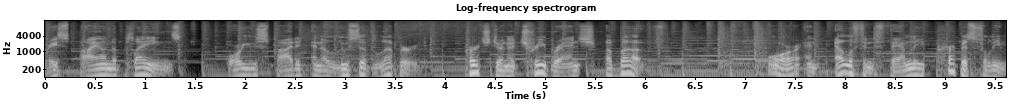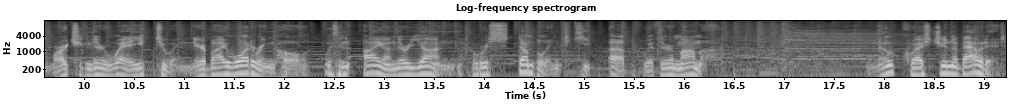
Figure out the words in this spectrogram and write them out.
race by on the plains, or you spotted an elusive leopard perched on a tree branch above, or an elephant family purposefully marching their way to a nearby watering hole with an eye on their young who were stumbling to keep up with their mama. No question about it.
